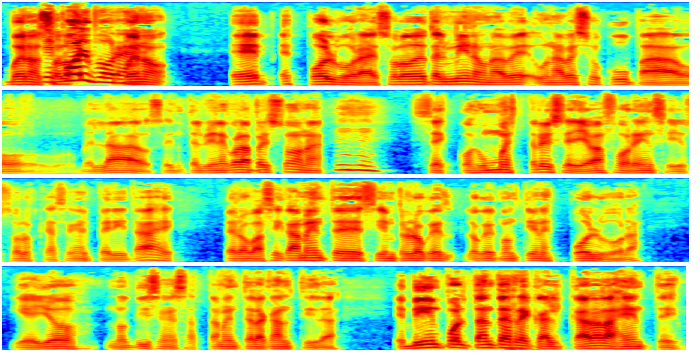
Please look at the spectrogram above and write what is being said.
Bueno, De eso lo- pólvora. bueno, es, es pólvora. Eso lo determina una vez, una vez se ocupa o, ¿verdad? O se interviene con la persona, se escoge un muestreo y se lleva a forense. Ellos son los que hacen el peritaje. Pero básicamente siempre lo que, lo que contiene es pólvora. Y ellos nos dicen exactamente la cantidad. Es bien importante recalcar a la gente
